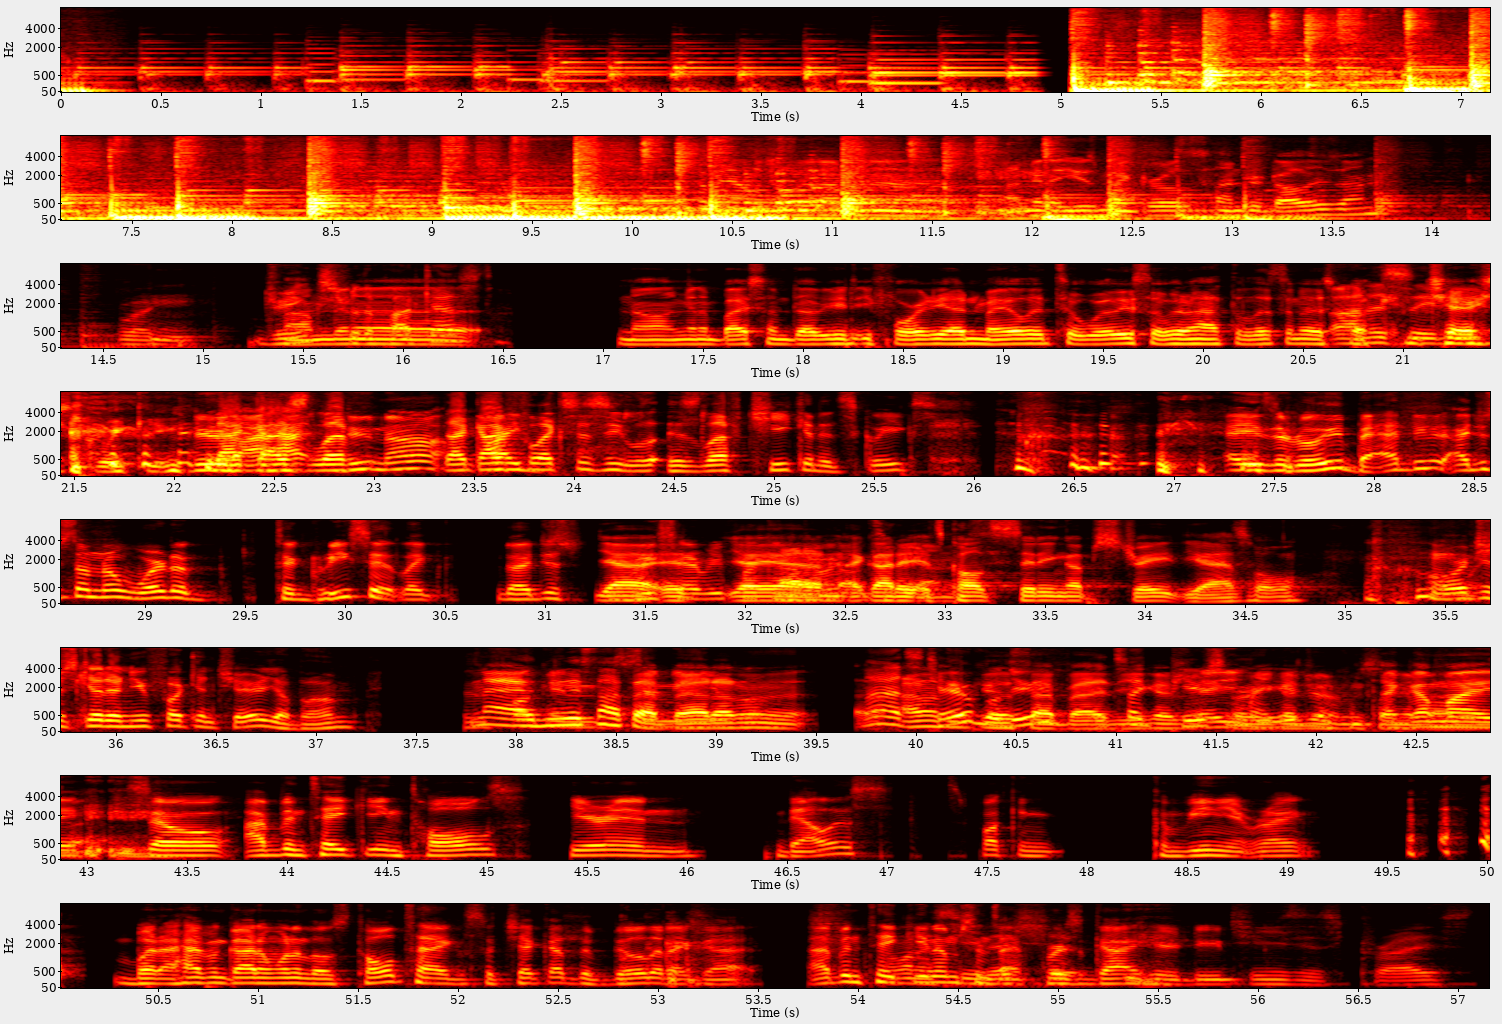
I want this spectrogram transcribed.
I'm gonna, use my girl's hundred dollars on. What? Hmm. Drinks I'm for the podcast? No, I'm gonna buy some WD forty and mail it to Willie so we don't have to listen to his Honestly, fucking chair dude. squeaking. Dude, That guy's ha- left- Dude, no, That guy I- flexes he, his left cheek and it squeaks. Hey, is it really bad, dude? I just don't know where to to grease it. Like, do I just Yeah, grease it- every yeah, fucking yeah. joint? I got be it. It's called sitting up straight, you asshole. Oh or just get a new fucking chair, you bum. Nah, I mean it's not that bad. I don't. Nah, I it's don't terrible, think it's that dude. bad. It's You like guys- piercing or my you guys were eardrums. I got my. it, but- So I've been taking tolls here in Dallas. It's fucking convenient, right? but I haven't gotten one of those toll tags. So check out the bill that I got. I've been I taking them since I this first shit. got here, dude. Jesus Christ.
